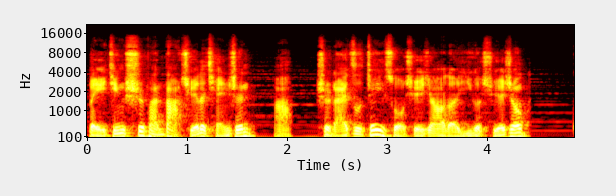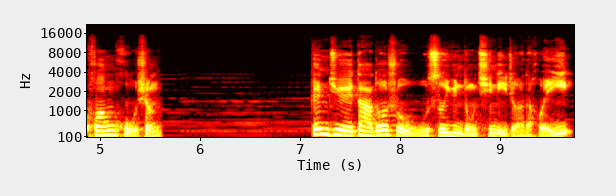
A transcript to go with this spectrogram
北京师范大学的前身啊，是来自这所学校的一个学生匡护生。根据大多数五四运动亲历者的回忆，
